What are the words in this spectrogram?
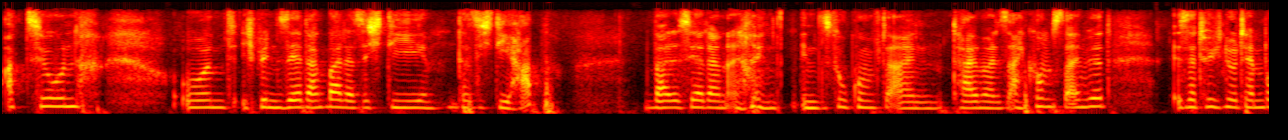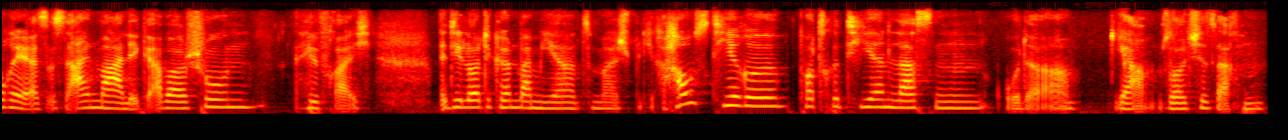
Aktion und ich bin sehr dankbar, dass ich die, dass ich die hab, weil es ja dann in, in Zukunft ein Teil meines Einkommens sein wird ist natürlich nur temporär, es ist einmalig, aber schon hilfreich. Die Leute können bei mir zum Beispiel ihre Haustiere porträtieren lassen oder ja, solche Sachen.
